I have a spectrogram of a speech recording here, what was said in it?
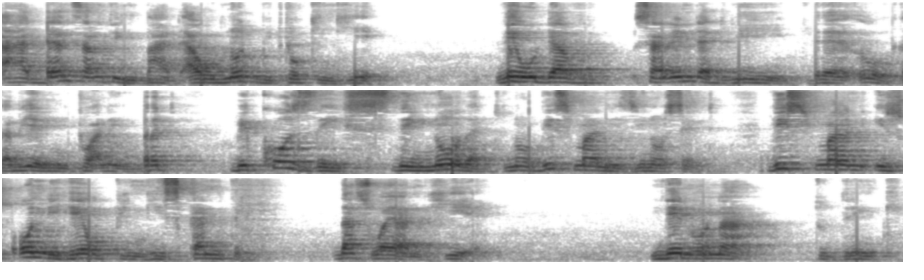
I had done something bad, I would not be talking here. They would have surrendered me the oh Mtwale. But because they they know that no, this man is innocent. This man is only helping his country. That's why I'm here. Then wanna to drink.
